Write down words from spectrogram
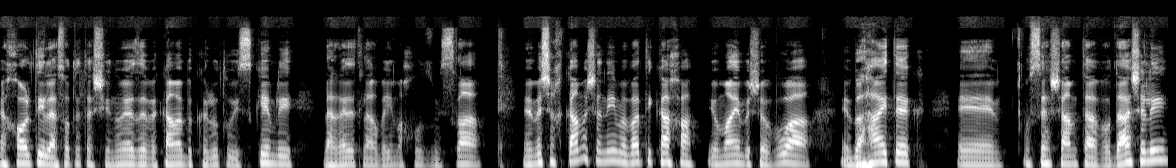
יכולתי לעשות את השינוי הזה וכמה בקלות הוא הסכים לי לרדת ל-40% משרה. במשך כמה שנים עבדתי ככה, יומיים בשבוע אה, בהייטק, אה, עושה שם את העבודה שלי,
